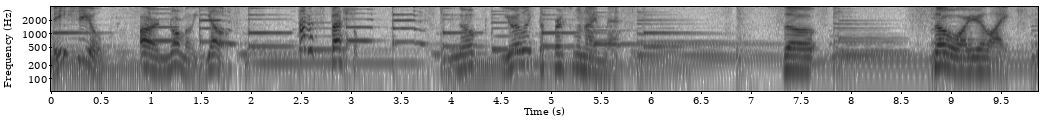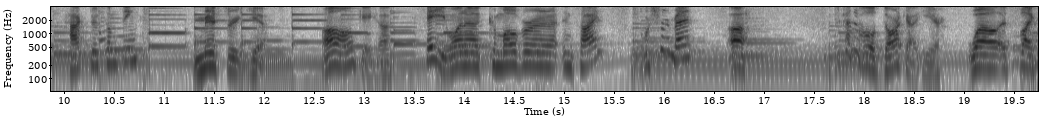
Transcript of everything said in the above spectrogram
These shields are normally yellow. I'm a special. Nope, you're like the first one I met. So, so are you like hacked or something? Mystery gift. Oh, okay. Uh, hey, you wanna come over uh, inside? Well, sure, man. Uh, it's kind of a little dark out here. Well, it's like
